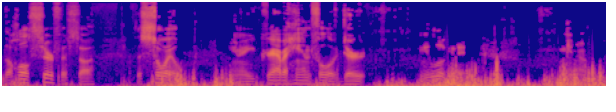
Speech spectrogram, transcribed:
the whole surface, uh, the soil. You know, you grab a handful of dirt and you look at it. You know,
